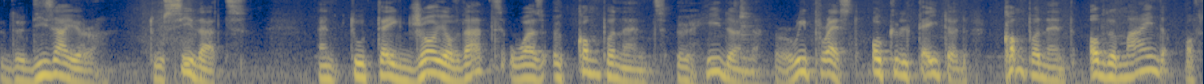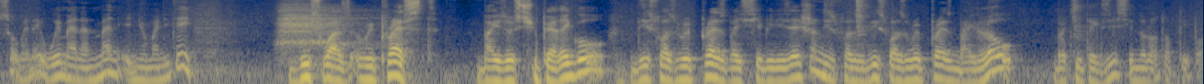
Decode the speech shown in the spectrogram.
the desire to see that and to take joy of that was a component, a hidden, repressed, occultated component of the mind of so many women and men in humanity. This was repressed by the superego, this was repressed by civilization, this was, this was repressed by law, but it exists in a lot of people.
